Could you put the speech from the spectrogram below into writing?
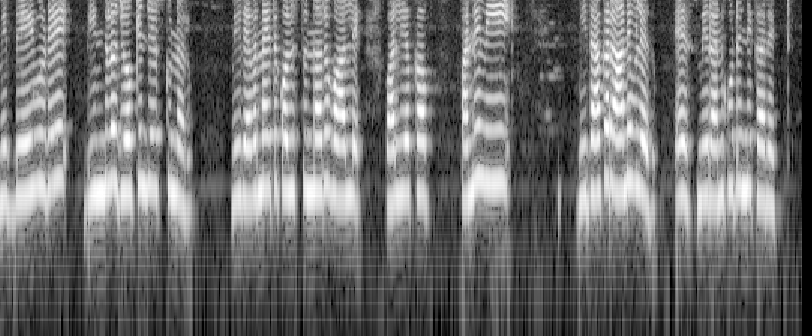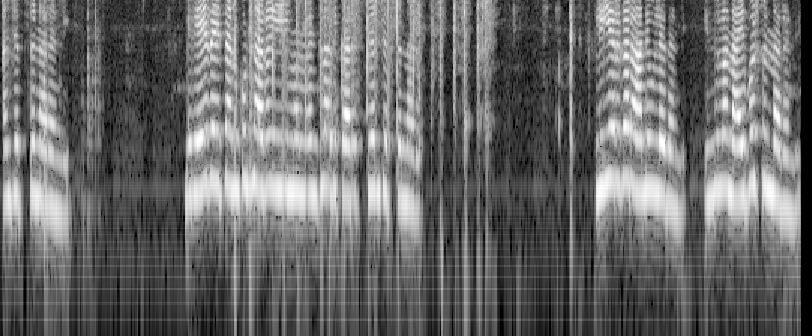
మీ దేవుడే ఇందులో జోక్యం చేసుకున్నారు. మీరు ఎవరినైతే కొలుస్తున్నారో వాళ్ళే. వాళ్ళ యొక్క పనిని మీ దాకా రానివ్వలేదు. ఎస్ మీరు అనుకుంటుంది కరెక్ట్ అని చెప్తున్నారండి. మీరు ఏదైతే అనుకుంటున్నారో ఈ మూమెంట్లో అది కరెక్ట్ అని చెప్తున్నారు. క్లియర్గా రానివ్వలేదండి. ఇందులో నైబర్స్ ఉన్నారండి.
